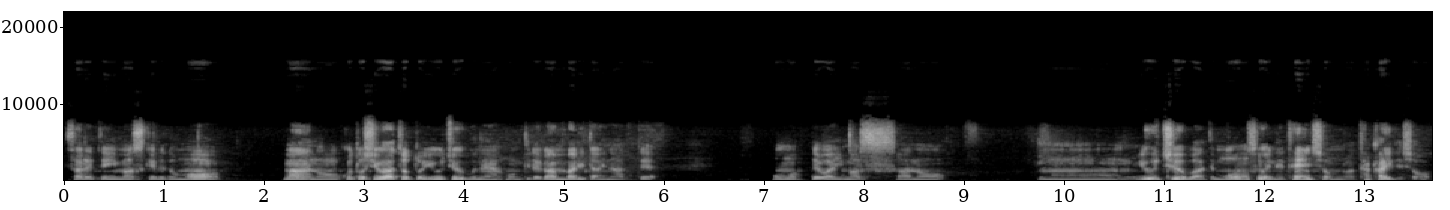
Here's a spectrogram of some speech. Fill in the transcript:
されていますけれども、まあ、あの、今年はちょっと YouTube ね、本気で頑張りたいなって思ってはいます。あの、うん、YouTuber ってものすごいね、テンションが高いでしょ？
